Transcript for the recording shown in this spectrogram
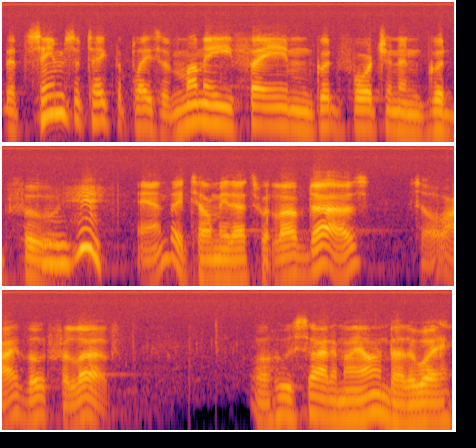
that seems to take the place of money, fame, good fortune, and good food. Mm-hmm. And they tell me that's what love does, so I vote for love. Well, whose side am I on, by the way?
